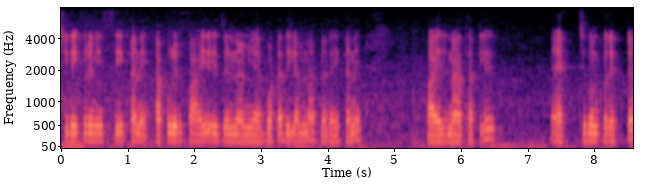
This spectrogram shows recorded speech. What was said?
সেলাই করে নিচ্ছি। এখানে কাপড়ের পায়ের এই জন্য আমি আর বটা দিলাম না। আপনারা এখানে পায়ের না থাকলে এক চিকন করে একটা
